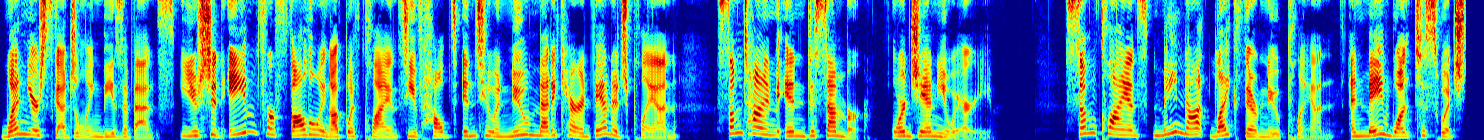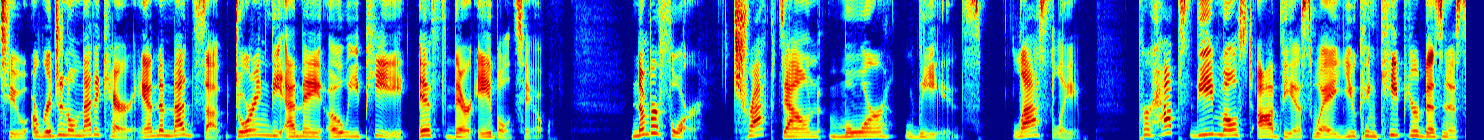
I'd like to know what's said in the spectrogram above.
When you're scheduling these events, you should aim for following up with clients you've helped into a new Medicare Advantage plan sometime in December or January. Some clients may not like their new plan and may want to switch to Original Medicare and a MedSup during the MAOEP if they're able to. Number four, track down more leads. Lastly, perhaps the most obvious way you can keep your business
